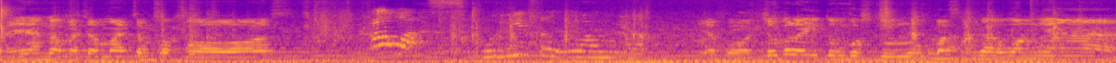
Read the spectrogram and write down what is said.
Saya nggak macam-macam kok, bos. Awas, begitu uangnya. Ya, bos. Cobalah hitung bos dulu, pas nggak uangnya.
